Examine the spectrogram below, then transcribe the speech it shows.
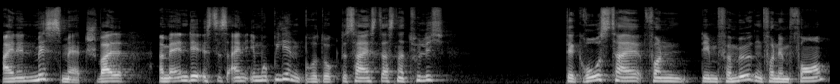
einen Mismatch, weil am Ende ist es ein Immobilienprodukt. Das heißt, dass natürlich der Großteil von dem Vermögen von dem Fonds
